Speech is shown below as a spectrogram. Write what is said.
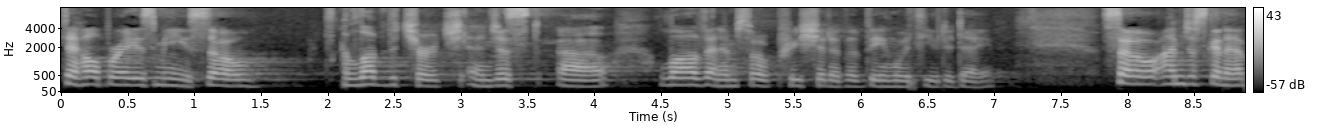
to help raise me. So I love the church and just uh, love and am so appreciative of being with you today. So I'm just going to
